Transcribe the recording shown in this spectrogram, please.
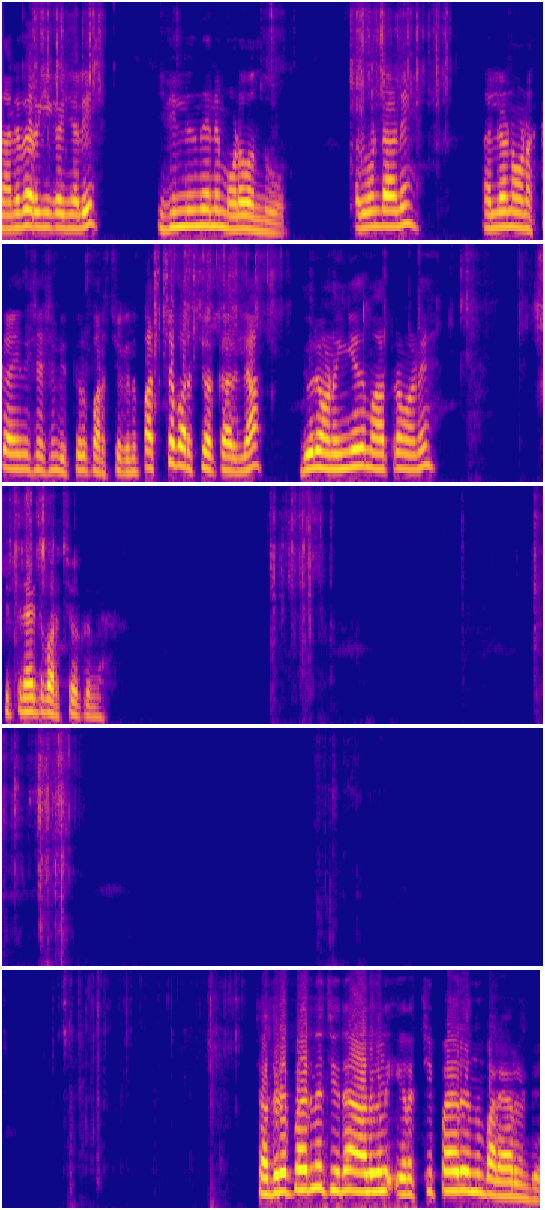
നനവിറങ്ങി കഴിഞ്ഞാൽ ഇതിൽ നിന്ന് തന്നെ മുള വന്നു പോകും. അതുകൊണ്ടാണ് നല്ലോണം ഉണക്കായതിനു ശേഷം വിത്തുകൾ പറിച്ചു വെക്കുന്നത്. പച്ച പറിച്ചു വെക്കാറില്ല. ഇതുപോലെ ഉണങ്ങിയത് മാത്രമാണ് വിത്തിനായിട്ട് പറിച്ചു വെക്കുന്നത്. ചതുരപ്പയറിനെ ചില ആളുകൾ ഇറച്ചിപ്പയർ എന്നും പറയാറുണ്ട്.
